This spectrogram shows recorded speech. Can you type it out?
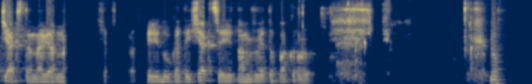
тексты, наверное. Сейчас перейду к этой секции, и там же это покрою. Ну,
